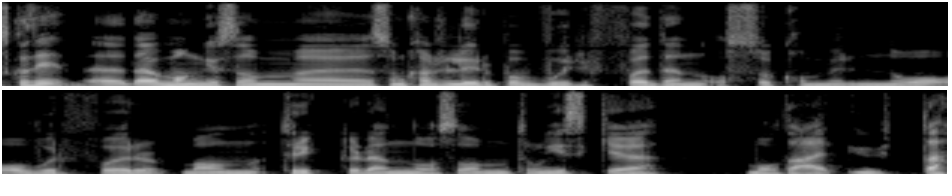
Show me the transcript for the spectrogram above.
Si? Det er jo mange som, eh, som kanskje lurer på hvorfor den også kommer nå, og hvorfor man trykker den nå som Trond Giske på en måte er ute.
